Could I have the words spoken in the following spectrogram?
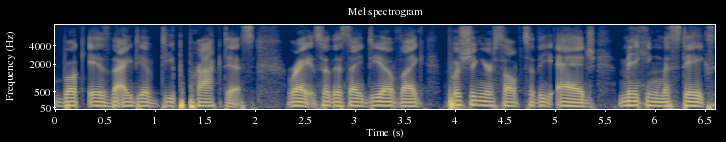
book is the idea of deep practice, right? So, this idea of like pushing yourself to the edge, making mistakes,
